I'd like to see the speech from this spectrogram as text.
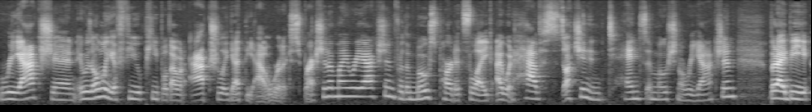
reaction it was only a few people that would actually get the outward expression of my reaction. For the most part it's like i would have such an intense emotional reaction but i'd be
